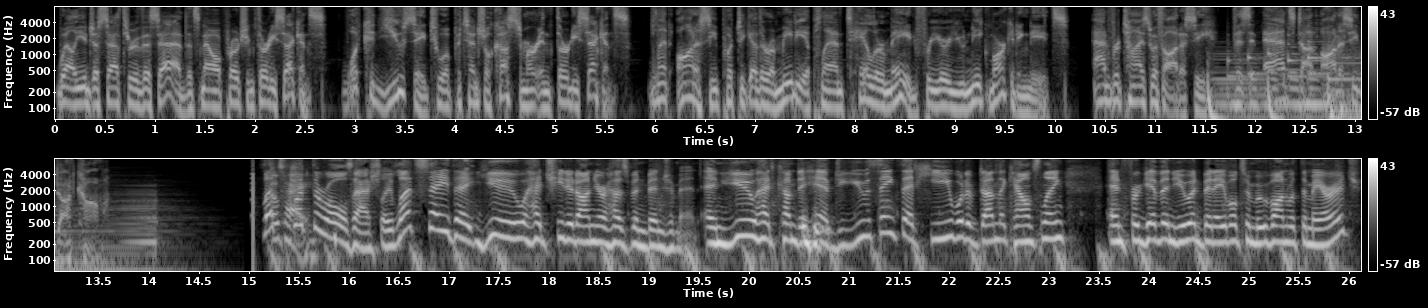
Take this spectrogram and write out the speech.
Well, you just sat through this ad that's now approaching 30 seconds. What could you say to a potential customer in 30 seconds? Let Odyssey put together a media plan tailor made for your unique marketing needs. Advertise with Odyssey. Visit ads.odyssey.com. Let's Okay. flip the roles, Ashley. Let's say that you had cheated on your husband, Benjamin, and you had come to him. Do you think that he would have done the counseling and forgiven you and been able to move on with the marriage?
